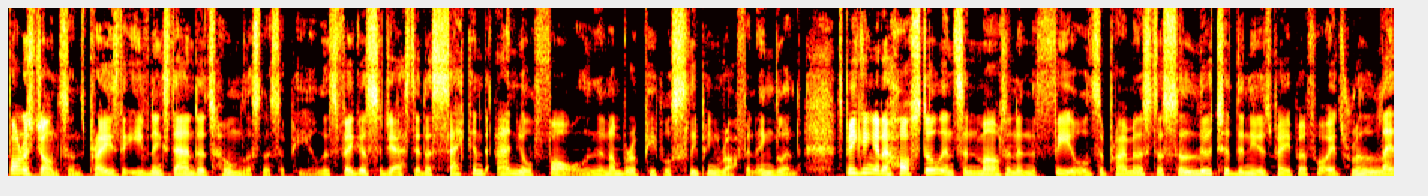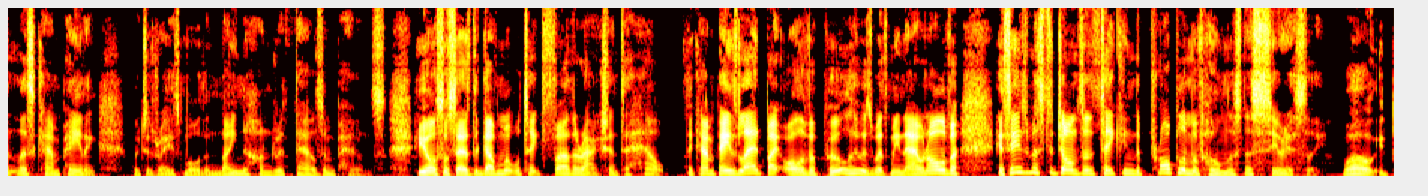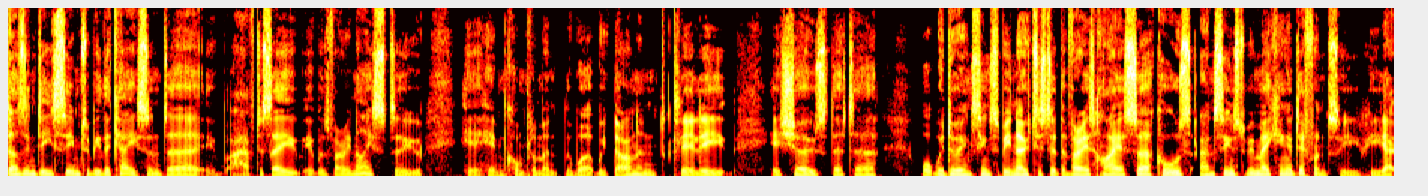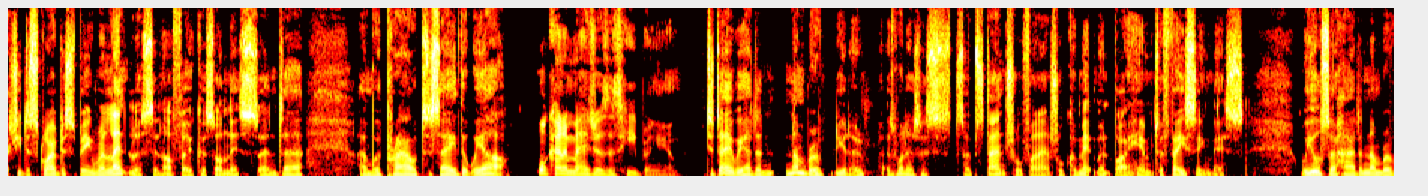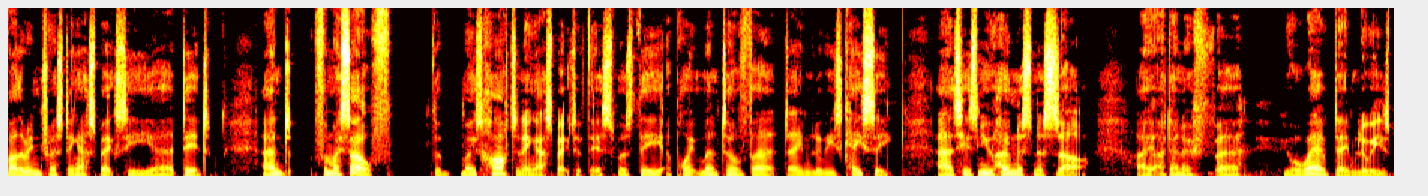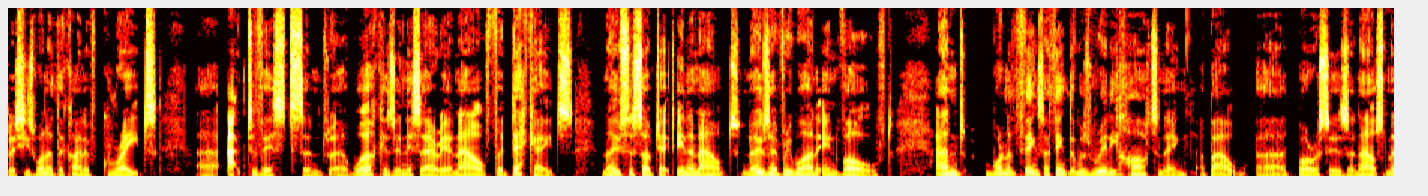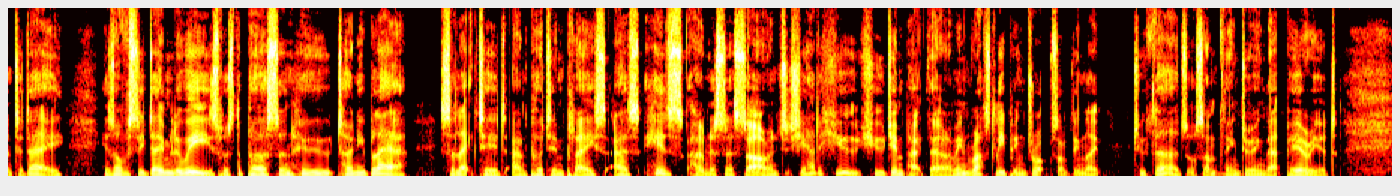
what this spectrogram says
Boris Johnson's praised the Evening Standard's homelessness appeal as figures suggested a second annual fall in the number of people sleeping rough in England. Speaking at a hostel in St Martin in the Fields, the Prime Minister saluted the newspaper for its relentless campaigning, which has raised more than £900,000. He also says the government will take further action to help. The campaign's led by Oliver Poole, who is with me now. And Oliver, it seems Mr Johnson's taking the problem of homelessness seriously. Well, it does indeed seem to be the case, and uh, I have to say it was very nice to hear him compliment the work we've done, and clearly it shows that uh, what we're doing seems to be noticed at the various higher circles and seems to be making a difference. He he actually described us as being relentless in our focus on this, and uh, and we're proud to say that we are. What kind of measures is he bringing in? Today we had a number of, you know, as well as a substantial financial commitment by him to facing this we also had a number of other interesting aspects he uh, did. And for myself, the most heartening aspect of this was the appointment of uh, Dame Louise Casey as his new homelessness czar. I, I don't know if uh, you're aware of Dame Louise, but she's one of the kind of great uh, activists and uh, workers in this area now for decades, knows the subject in and out, knows everyone involved. And one of the things I think that was really heartening about uh, Boris's announcement today is obviously Dame Louise was the person who Tony Blair selected and put in place as his homelessness czar, and she had a huge, huge impact there. I mean, rough sleeping dropped something like two thirds or something during that period.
